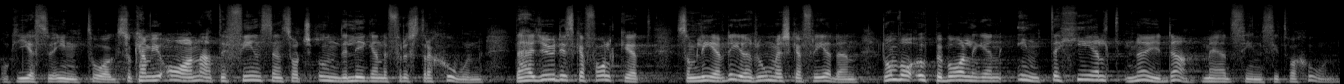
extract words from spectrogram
och Jesu intåg så kan vi ana att det finns en sorts underliggande frustration. Det här judiska folket som levde i den romerska freden, de var uppenbarligen inte helt nöjda med sin situation.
